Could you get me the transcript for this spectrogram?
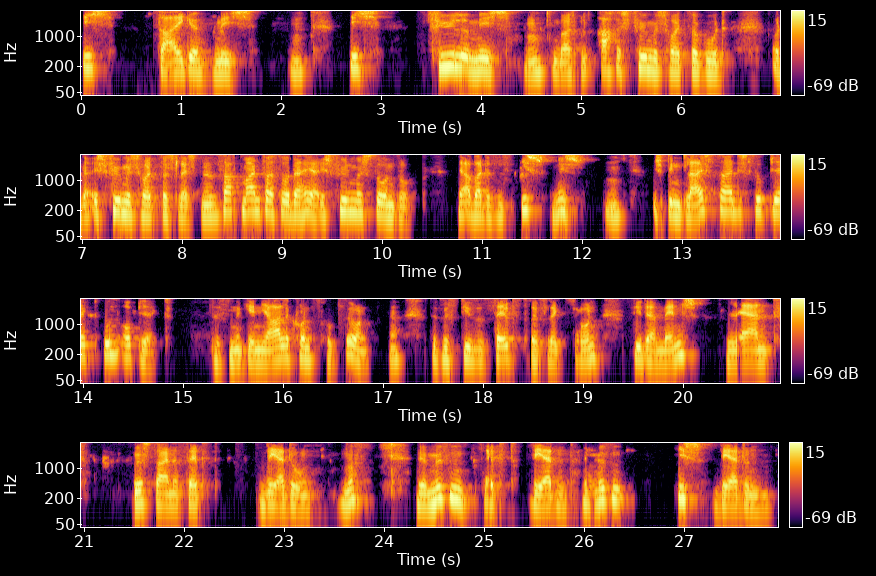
Ich zeige mich. Ich fühle mich. Zum Beispiel, ach, ich fühle mich heute so gut oder ich fühle mich heute so schlecht. Das sagt man einfach so daher, ich fühle mich so und so. Ja, aber das ist ich, mich. Ich bin gleichzeitig Subjekt und Objekt. Das ist eine geniale Konstruktion. Das ist diese Selbstreflexion, die der Mensch lernt durch seine Selbstwerdung. Wir müssen selbst werden. Wir müssen ich werden.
